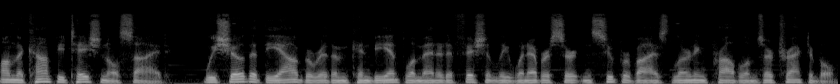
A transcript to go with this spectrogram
On the computational side, we show that the algorithm can be implemented efficiently whenever certain supervised learning problems are tractable.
